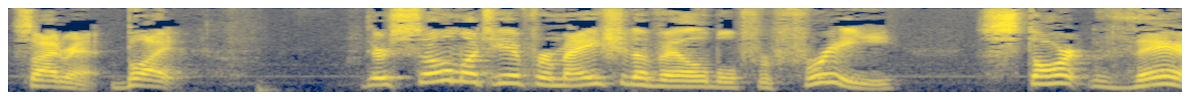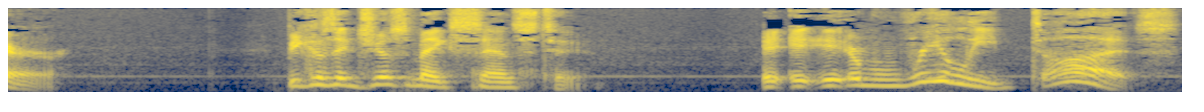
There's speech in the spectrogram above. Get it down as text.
side rant. But there's so much information available for free. Start there because it just makes sense to. It, it, it really does.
